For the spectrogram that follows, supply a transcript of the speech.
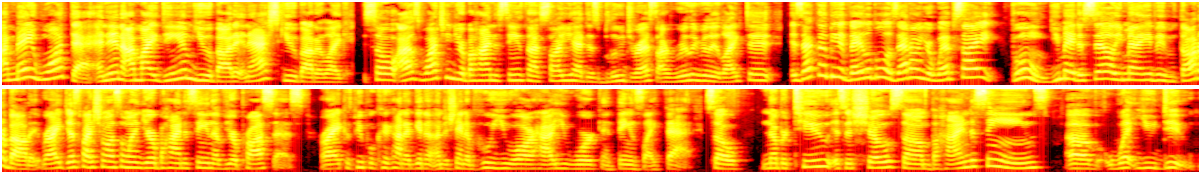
I may want that. And then I might DM you about it and ask you about it. Like, so I was watching your behind the scenes and I saw you had this blue dress. I really, really liked it. Is that going to be available? Is that on your website? Boom. You made a sale. You may not have even thought about it, right? Just by showing someone your behind the scene of your process, right? Cause people can kind of get an understanding of who you are, how you work and things like that. So number two is to show some behind the scenes of what you do.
